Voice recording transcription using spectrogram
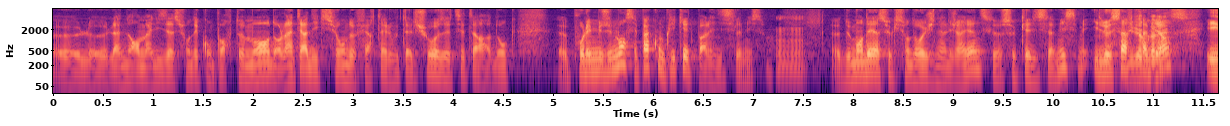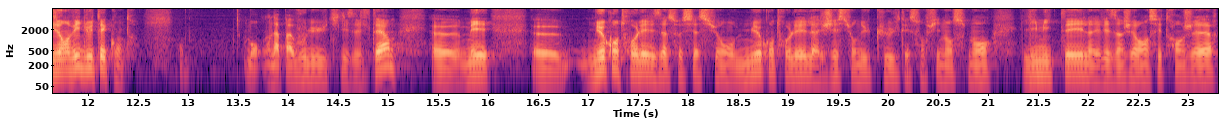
la normalisation des comportements, dans l'interdiction de faire telle ou telle chose, etc. Donc, pour les musulmans, c'est pas compliqué de parler d'islamisme. Mhm. demandez à ceux qui sont d'origine algérienne ce, qu'est l'islamisme, ils le savent très bien et ils ont envie de lutter contre. Bon, on n'a pas voulu utiliser le terme, euh, mais euh, mieux contrôler les associations, mieux contrôler la gestion du culte et son financement, limiter les ingérences étrangères,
